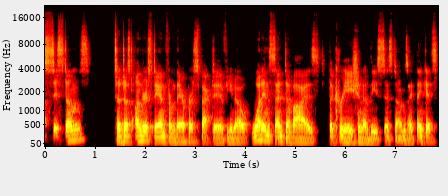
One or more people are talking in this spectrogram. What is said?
systems to just understand from their perspective, you know, what incentivized the creation of these systems. I think it's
